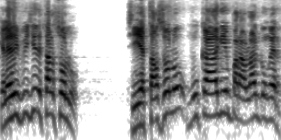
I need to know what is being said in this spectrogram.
Que le es difícil estar solo, si está solo, busca a alguien para hablar con él.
